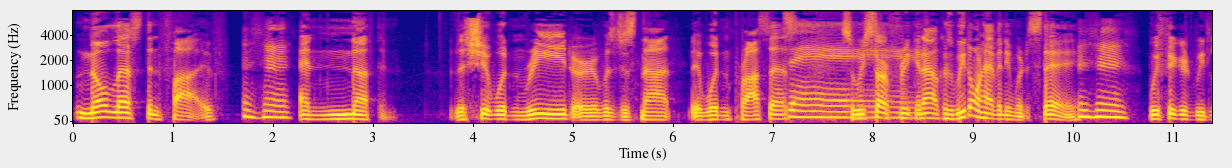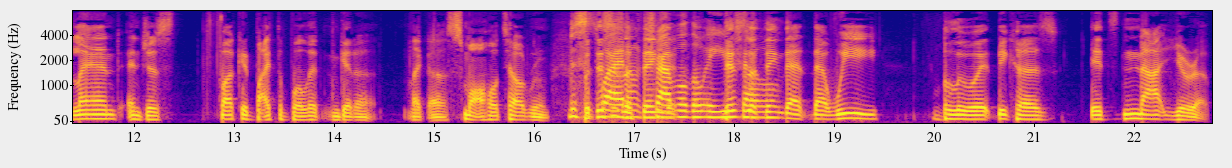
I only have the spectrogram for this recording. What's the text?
no less than 5 mm-hmm. and nothing. The shit wouldn't read or it was just not it wouldn't process. So we start freaking out because we don't have anywhere to stay mm-hmm. We figured we'd land and just fucking bite the bullet and get a like a small hotel room. This is why I don't travel the way you this is travel. the thing that that we blew it because it's not Europe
